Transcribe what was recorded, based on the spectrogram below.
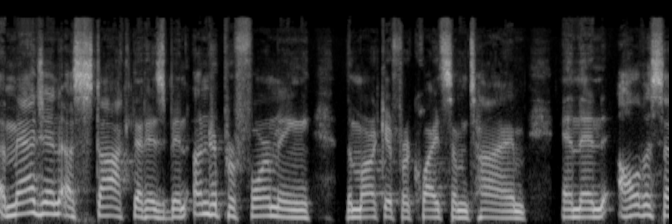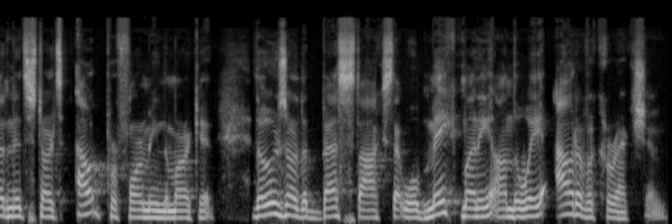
imagine a stock that has been underperforming the market for quite some time and then all of a sudden it starts outperforming the market. Those are the best stocks that will make money on the way out of a correction.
